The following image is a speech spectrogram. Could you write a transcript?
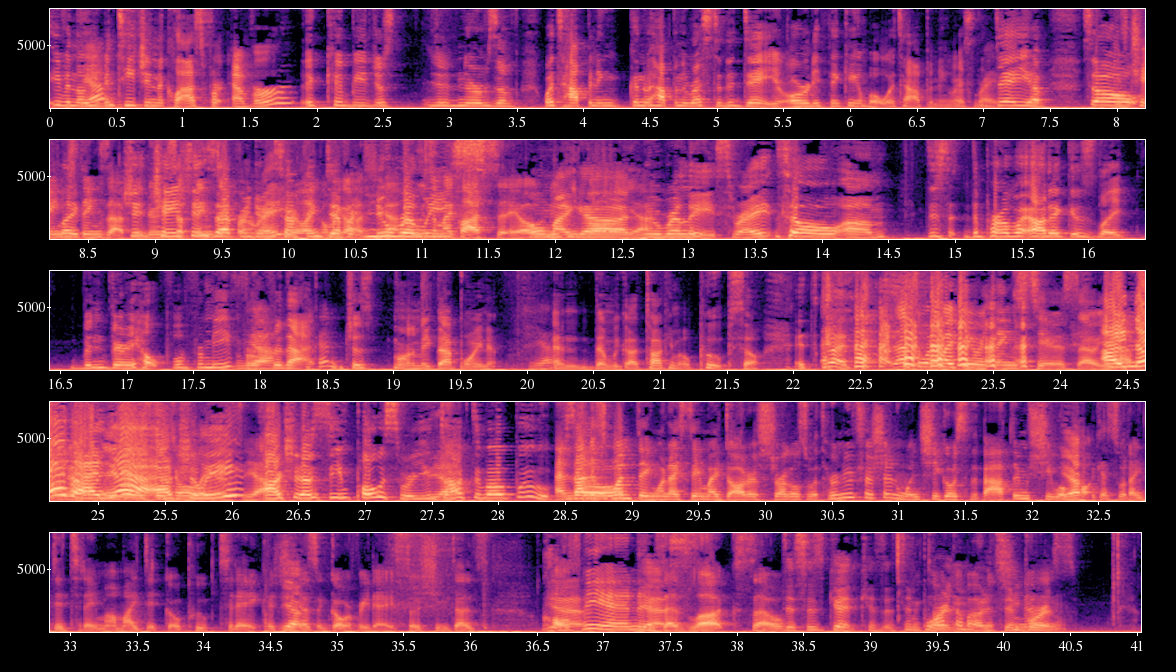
Even though. Yeah. you've been teaching the class forever, it could be just your nerves of what's happening, going to happen the rest of the day. You're already thinking about what's happening the rest of Right. the day. You have so You've changed like, things up. You're doing change things up. You're doing right? You're something like, oh my different. gosh, new yeah, release. my class today? Oh, Oh, my people, god, yeah. new release, right? So um, this the probiotic is like been very helpful for me for, Yeah, for that. good. Just want to make that point. Yeah. And then we got talking about poop, so it's good. that's one of my favorite things too. So yeah, I know you that, yeah. is, it totally actually, yeah. actually, I've seen posts where you talked about poop, And that is one thing when I say my daughter struggles with her nutrition. When she goes to the bathroom, she will Yep. call, guess what I did today, mom? I did go poop today because she Yep. doesn't go every day. So she does calls me in and says, "Look." So This is good because it's important. about it, It's she important. knows.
